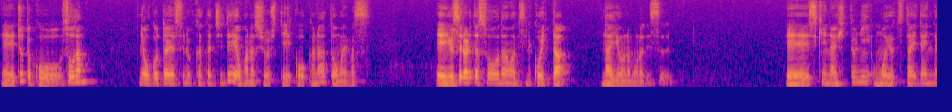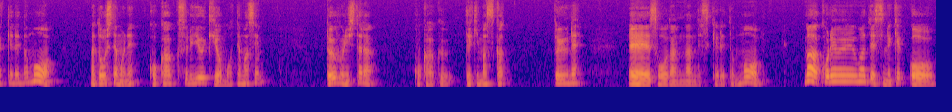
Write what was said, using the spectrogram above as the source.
えー、ちょっとこう相談にお答えする形でお話をしていこうかなと思います。えー、寄せられた相談はですね、こういった内容のものです。え好きな人に思いを伝えたいんだけれども、まあ、どうしてもね、告白する勇気を持てません。どういうふうにしたら告白できますか？というね、えー、相談なんですけれども、まあこれはですね、結構、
